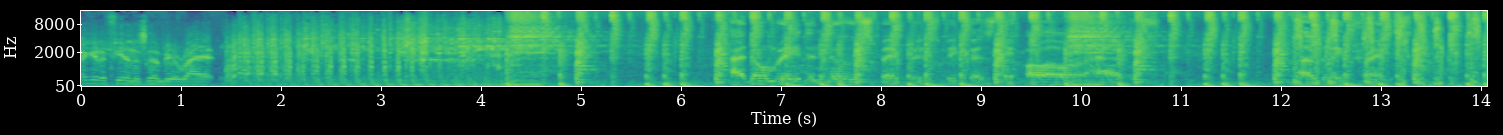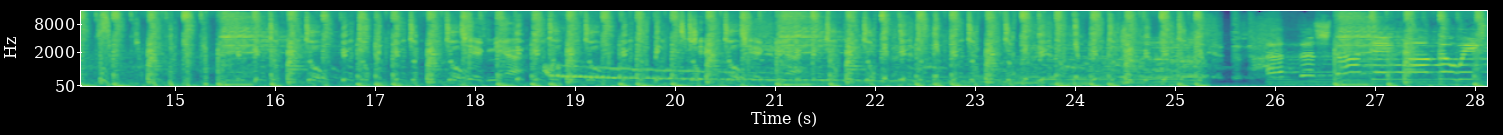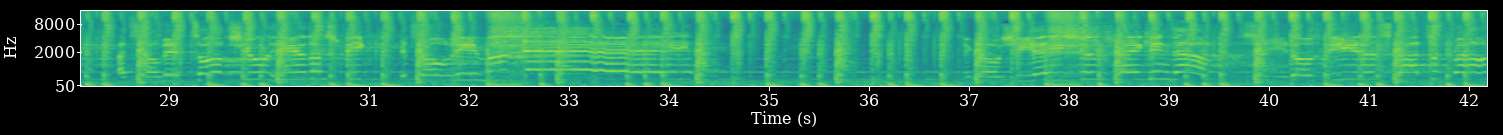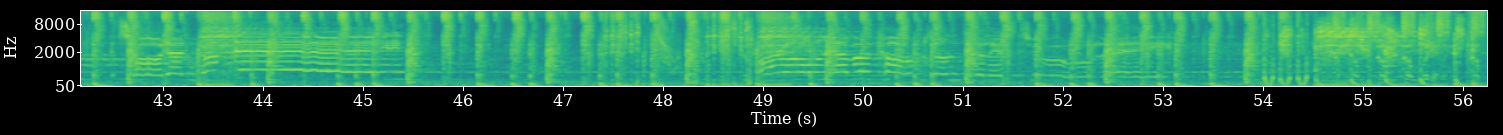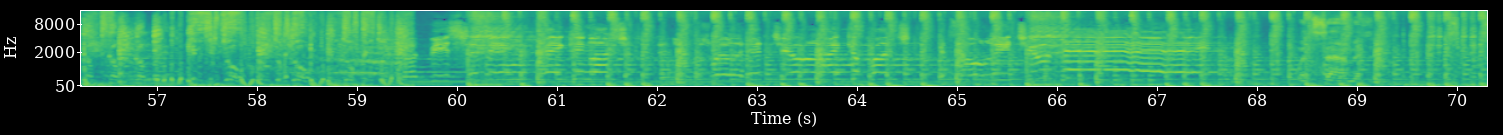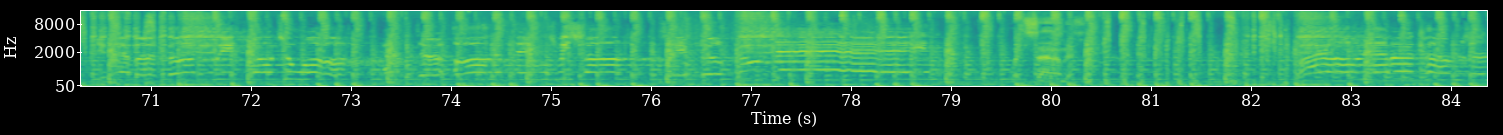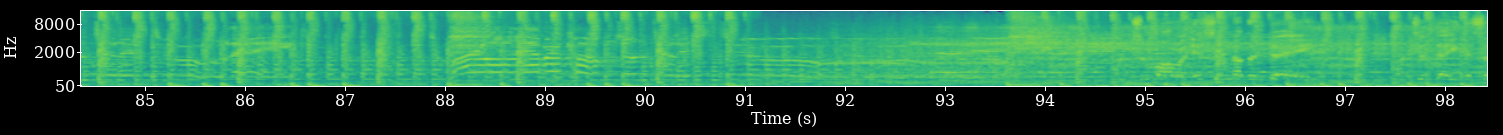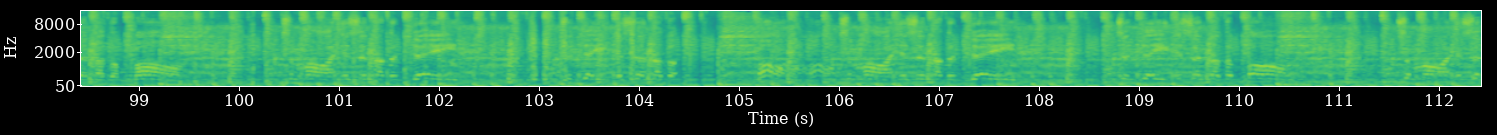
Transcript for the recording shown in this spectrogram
I get a feeling it's going to be a riot. I don't read the newspapers because they all have ugly prints. Give me out.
